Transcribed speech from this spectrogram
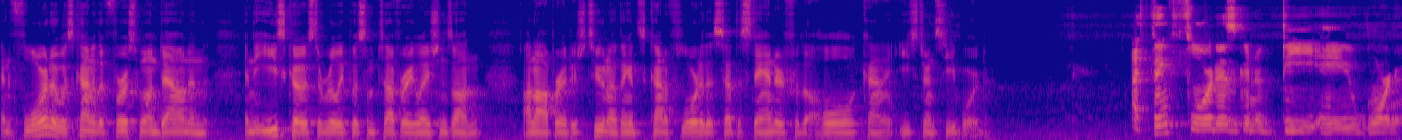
And Florida was kind of the first one down in in the East Coast to really put some tough regulations on on operators too. And I think it's kind of Florida that set the standard for the whole kind of Eastern Seaboard. I think Florida is going to be a warning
